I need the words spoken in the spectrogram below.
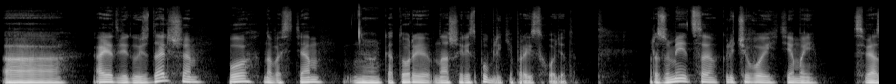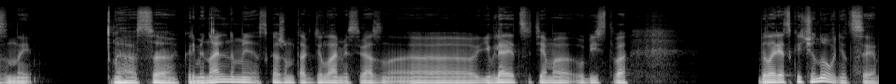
А, а я двигаюсь дальше по новостям, э, которые в нашей республике происходят. Разумеется, ключевой темой, связанной с криминальными, скажем так, делами, связан, является тема убийства белорецкой чиновницы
